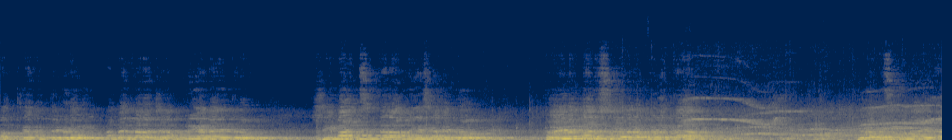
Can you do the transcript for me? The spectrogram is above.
ಮುಖ್ಯಮಂತ್ರಿಗಳು, ನಮ್ಮೆಲ್ಲರ ಜನಪ್ರಿಯ ನಾಯಕರು, ಶ್ರೀಮಾನ್ ಸಿದ್ದರಾಮಯ್ಯ ಸಾಹೇಬರು ಡೊಳ್ಳು ಮಾಡಿಸುವುದರ ಮೂಲಕ ಸಮುದಾಯದ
